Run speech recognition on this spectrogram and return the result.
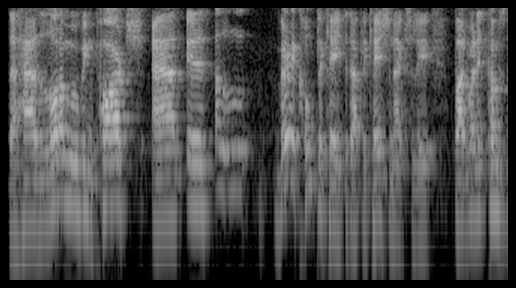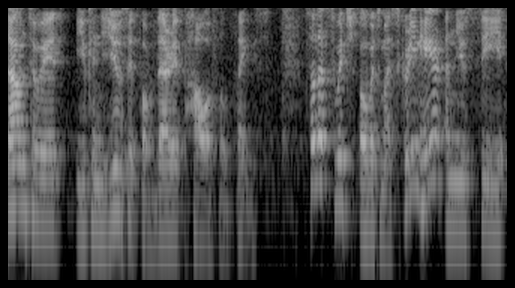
that has a lot of moving parts and is a very complicated application actually but when it comes down to it, you can use it for very powerful things. So let's switch over to my screen here and you see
